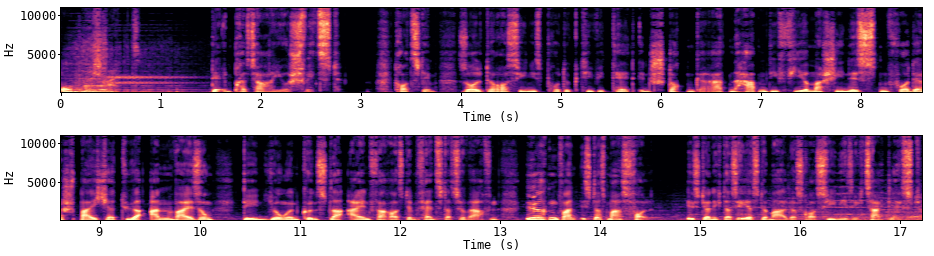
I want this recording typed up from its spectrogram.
Oper schreibt. Der Impresario schwitzt. Trotzdem, sollte Rossinis Produktivität in Stocken geraten, haben die vier Maschinisten vor der Speichertür Anweisung, den jungen Künstler einfach aus dem Fenster zu werfen. Irgendwann ist das Maß voll. Ist ja nicht das erste Mal, dass Rossini sich Zeit lässt.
